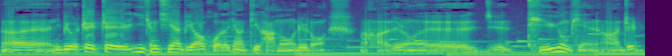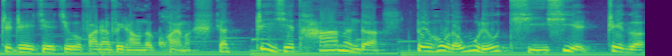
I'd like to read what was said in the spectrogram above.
呃，你比如这这疫情期间比较火的，像迪卡侬这种啊，这种呃体育用品啊，这这这些就发展非常的快嘛。像这些他们的背后的物流体系，这个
